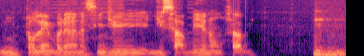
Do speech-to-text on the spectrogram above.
não tô lembrando, assim, de, de saber, não, sabe? Uhum.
